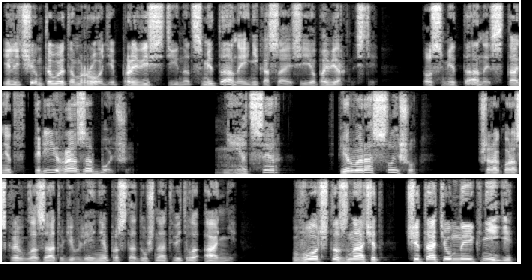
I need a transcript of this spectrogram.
или чем-то в этом роде провести над сметаной, не касаясь ее поверхности, то сметаны станет в три раза больше. — Нет, сэр, в первый раз слышу, — широко раскрыв глаза от удивления, простодушно ответила Анни. Вот что значит читать умные книги.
